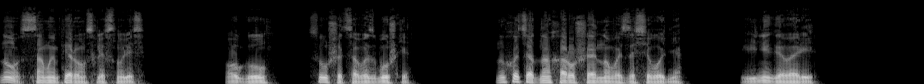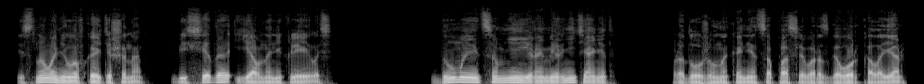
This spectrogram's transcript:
ну, с самым первым схлестнулись. Огу, сушится в избушке. Ну, хоть одна хорошая новость за сегодня. И не говори. И снова неловкая тишина. Беседа явно не клеилась. «Думается, мне Яромир не тянет», продолжил наконец опасливо разговор Калаяр,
